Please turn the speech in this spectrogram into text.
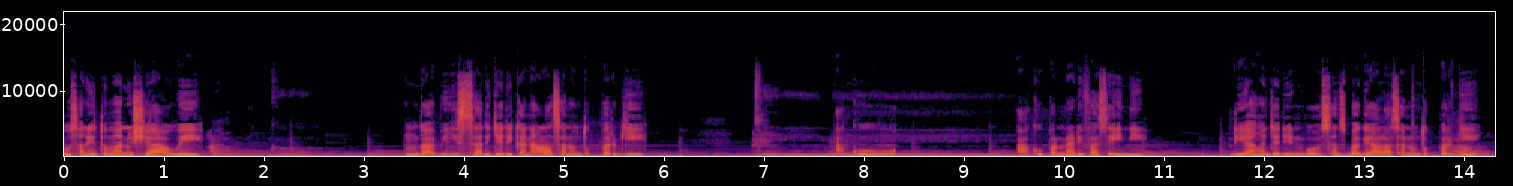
Bosan itu manusiawi. Nggak bisa dijadikan alasan untuk pergi. Aku... Aku pernah di fase ini. Dia ngejadiin bosan sebagai alasan untuk pergi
